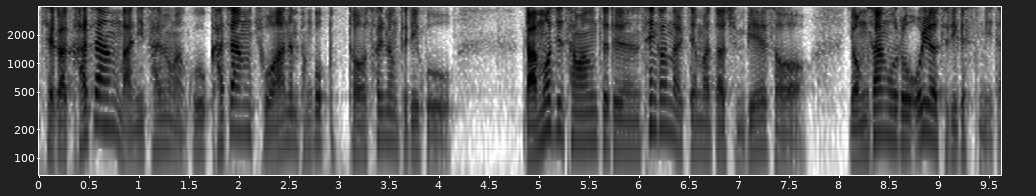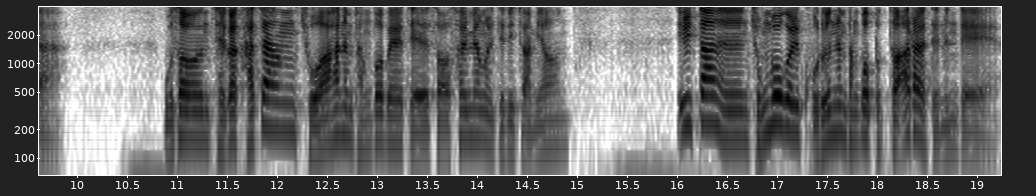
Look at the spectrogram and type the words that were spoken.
제가 가장 많이 사용하고 가장 좋아하는 방법부터 설명드리고 나머지 상황들은 생각날 때마다 준비해서 영상으로 올려드리겠습니다. 우선 제가 가장 좋아하는 방법에 대해서 설명을 드리자면 일단은 종목을 고르는 방법부터 알아야 되는데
